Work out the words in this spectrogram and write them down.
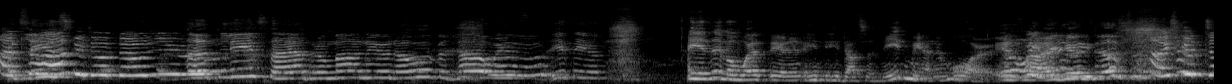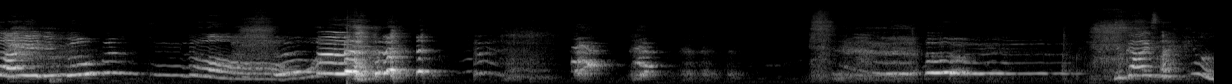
I'm At so least- happy to have known you. at least I had Romano, you know, but now he's oh. he's even he's even wealthier and he, he doesn't need me anymore. It's No, he like really doesn't. I could die any moment. No. You guys, I feel a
